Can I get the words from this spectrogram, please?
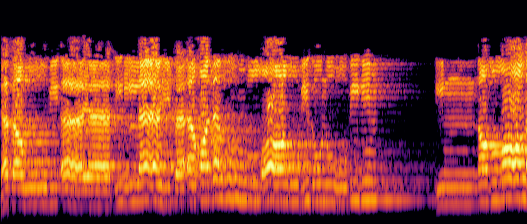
كفروا بآيات الله فأخذهم الله بذنوبهم. إن الله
